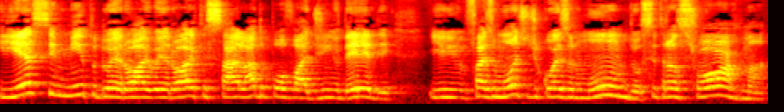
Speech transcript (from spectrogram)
E esse mito do herói, o herói que sai lá do povoadinho dele e faz um monte de coisa no mundo, se transforma,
